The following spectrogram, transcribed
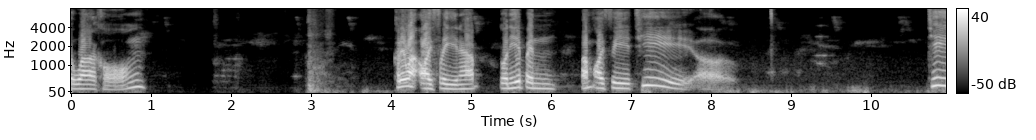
ตัวของเขาเรียกว่าออยฟรีนะครับ ตัวนี้เป็นปั๊มออยฟรีที่ที่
